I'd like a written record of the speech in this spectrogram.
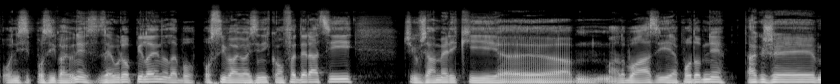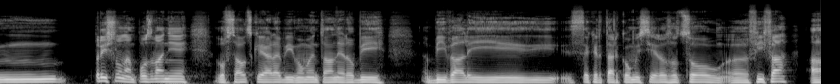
oni si pozývajú nie z Európy len, lebo posývajú aj z iných konfederácií či už z Ameriky e, alebo Ázie a podobne. Takže mm, prišlo nám pozvanie, lebo v Saudskej Arabii momentálne robí bývalý sekretár komisie rozhodcov e, FIFA a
